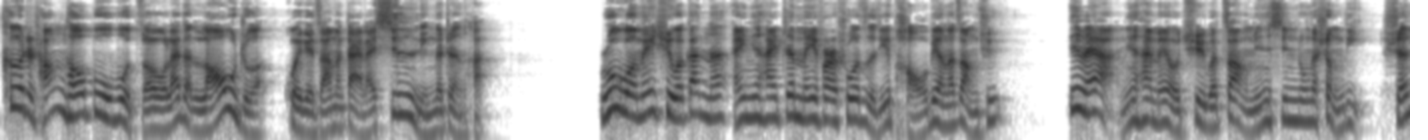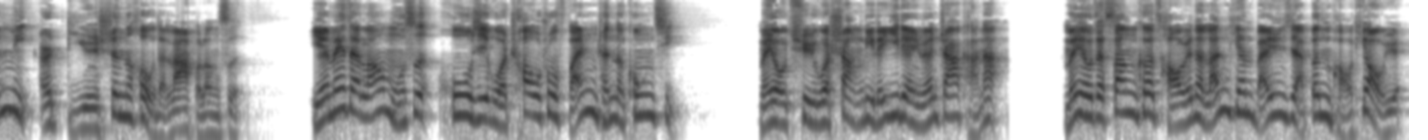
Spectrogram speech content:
磕着长头步步走来的老者，会给咱们带来心灵的震撼。如果没去过甘南，哎，您还真没法说自己跑遍了藏区，因为啊，您还没有去过藏民心中的圣地、神秘而底蕴深厚的拉卜楞寺，也没在朗姆寺呼吸过超出凡尘的空气，没有去过上帝的伊甸园扎卡纳，没有在桑科草原的蓝天白云下奔跑跳跃。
